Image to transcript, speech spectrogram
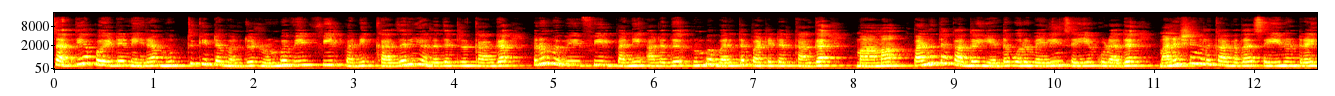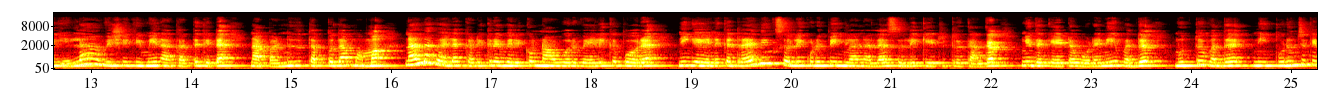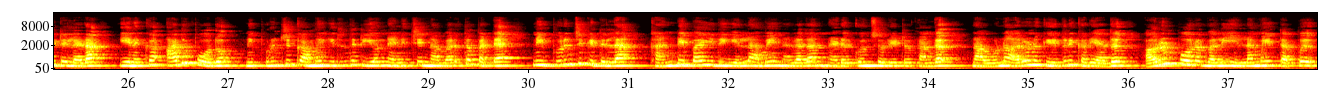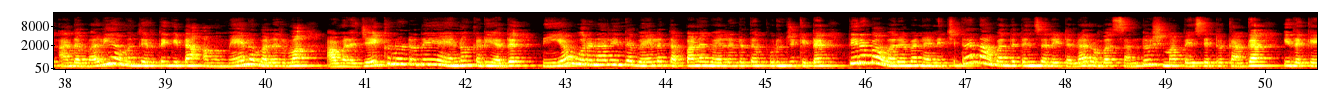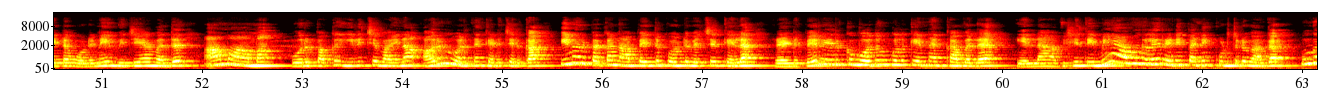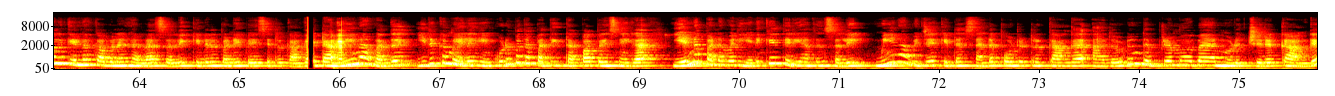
சத்யா போயிட்டு நேராக முத்துக்கிட்ட வந்து ரொம்பவே ஃபீல் பண்ணி கதறி அழுதுட்டு இருக்காங்க. ரொம்பவே ஃபீல் பண்ணி அழுது ரொம்ப வருத்தப்பட்டுட்டு இருக்காங்க. மாமா பணத்துக்காக எந்த ஒரு வேலையும் செய்யக்கூடாது. மனுஷங்களுக்காக தான் செய்யணுன்ற எல்லா விஷயத்தையுமே நான் கற்றுக்கிட்டேன் நான் பண்ணது தப்பு தான் மாமா. நல்ல வேலை கிடைக்கிற வரைக்கும் நான் ஒரு வேலைக்கு போகிறேன் நீங்கள் எனக்கு டிரைவிங் சொல்லி கொடுப்பீங்களா நல்லா சொல்லி கேட்டுட்டு இருக்காங்க. இதை கேட்ட உடனே வந்து முத்து வந்து நீ புரிஞ்சுக்கிட்டலடா. எனக்கு அது போதும். நீ புரிஞ்சுக்காம இருந்துட்டியோன்னு நினச்சி நான் வருத்தப்பட்டேன். நீ புரிஞ்சுக்கிட்டல கண்டிப்பாக இது எல்லாமே நல்லதாக நடக்கும்னு சொல்லிட்டு இருக்காங்க. நான் ஒன்றும் அருணுக்கு எதிரி கிடையாது. அருண் போகிற வழி எல்லாமே தப்பு. அந்த வழியை அவன் திருத்திக்கிட்டான். அவன் மேலே வளருவான். அவனை ஜெயிக்கணுன்றது என் எண்ணம் கிடையாது. நீயா ஒரு நாள் இந்த வேலை தப்பான வேலைன்றத புரிஞ்சுக்கிட்டு திரும்ப வரவன் நினச்சிட்டு நான் வந்துட்டேன்னு சொல்லிட்டுலாம் ரொம்ப சந்தோஷமாக பேசிகிட்டு இருக்காங்க. இதை கேட்ட உடனே விஜயா வந்து ஆமாம் ஆமாம் ஒரு பக்கம் இழிச்ச வாயினா அருண் ஒருத்தன் கிடைச்சிருக்கா இன்னொரு பக்கம் நான் பேத்து போட்டு வச்சிருக்கேல ரெண்டு பேர் இருக்கும்போது உங்களுக்கு என்ன கவலை? எல்லா விஷயத்தையுமே அவங்களே ரெடி பண்ணி கொடுத்துடுவாங்க. உங்களுக்கு என்ன கவலைன்னு நல்லா சொல்லி கிண்டல் பண்ணி பேசிட்டு இருக்காங்க. மீனா வந்து இதுக்கு மேலே என் குடும்பத்தை பத்தி தப்பா பேசுனீங்க. என்ன பண்ணுவேன்னு எனக்கே தெரியாதுன்னு சொல்லி மீனா விஜய் கிட்ட சண்டை போட்டுட்டு இருக்காங்க. அதோடு இந்த பிரமவை முடிச்சிருக்காங்க.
